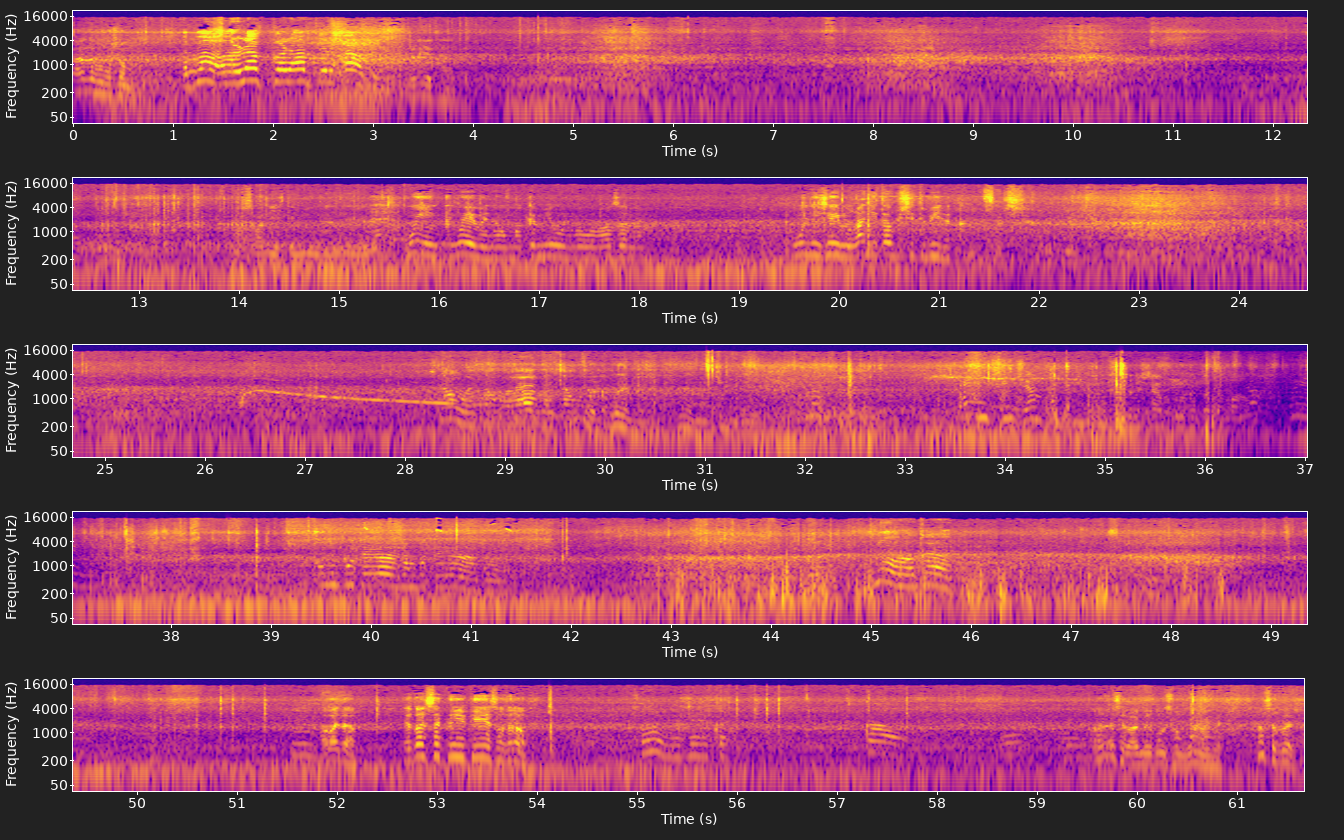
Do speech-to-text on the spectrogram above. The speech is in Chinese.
هذا هو شم أبا أذكر عبد الحافظ قريتها صالح تميم وين وين من هما؟ كميون هو هو اللي جاي من غادي تو باش 我的，我的，我的。疫情全部。全部都下不过他给他骂。对。全部都压着，全部都压着。哪个？好啊，这这咋可以？Ahora se lo son buenos. No se reyes.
